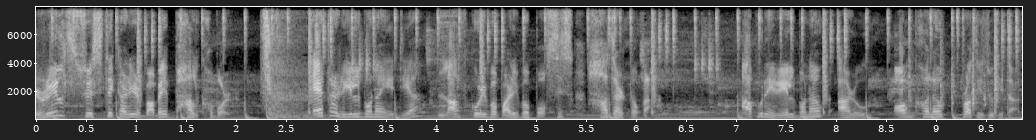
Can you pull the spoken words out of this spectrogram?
ৰিলছ সৃষ্টিকাৰীৰ বাবে ভাল খবৰ। এটা ৰিল বনাই এতিয়া লাভ কৰিব পাৰিব পঁচিছ হাজাৰ টকা। আপুনি ৰিল বনাওক আৰু অংশ লওক প্ৰতিযোগিতাত।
